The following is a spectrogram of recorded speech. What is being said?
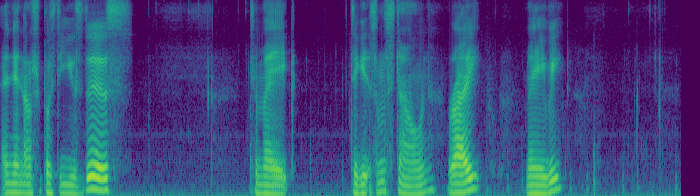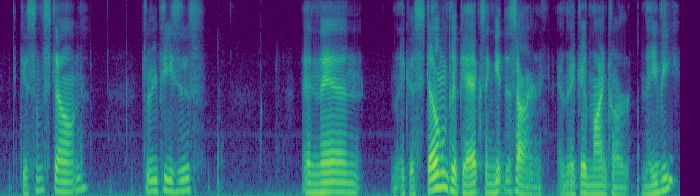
And then I'm supposed to use this to make, to get some stone, right? Maybe. To get some stone. Three pieces. And then make a stone pickaxe and get this iron. And make a minecart. Maybe?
